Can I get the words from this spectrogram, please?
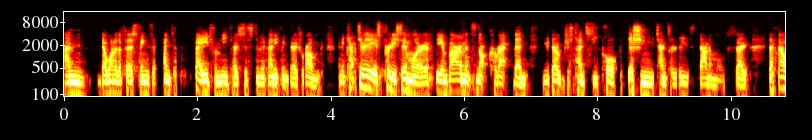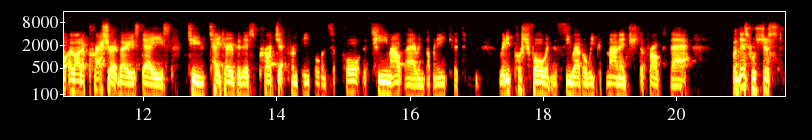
and they're one of the first things that tend to fade from an ecosystem if anything goes wrong. And in captivity, it's pretty similar. If the environment's not correct, then you don't just tend to see poor condition, you tend to lose the animals. So there felt a lot of pressure at those days to take over this project from people and support the team out there in Dominica to really push forward and see whether we could manage the frogs there. But this was just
